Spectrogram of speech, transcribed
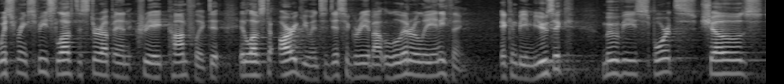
Whispering speech loves to stir up and create conflict. It, it loves to argue and to disagree about literally anything. It can be music, movies, sports, shows,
